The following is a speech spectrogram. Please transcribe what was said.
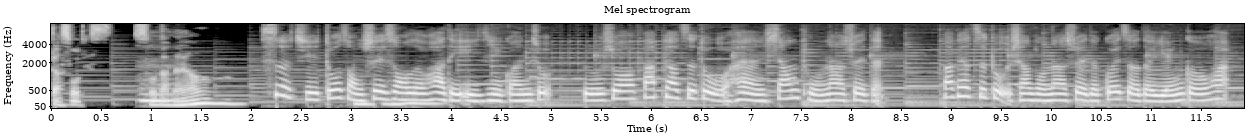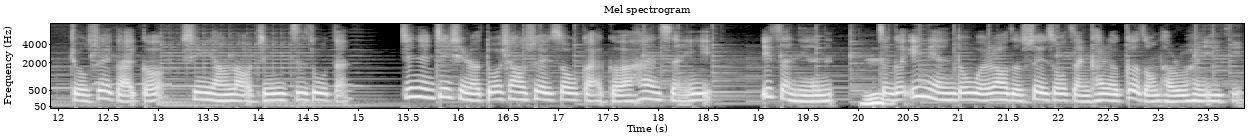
だそうです。そうだな。涉及多种税收的话题引起关注，比如说发票制度和乡土纳税等。发票制度、乡土纳税的规则的严格化、酒税改革、新养老金制度等。今年进行了多项税收改革和审议，一整年，うん整个一年都围绕着税收展开了各种讨论和议题。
